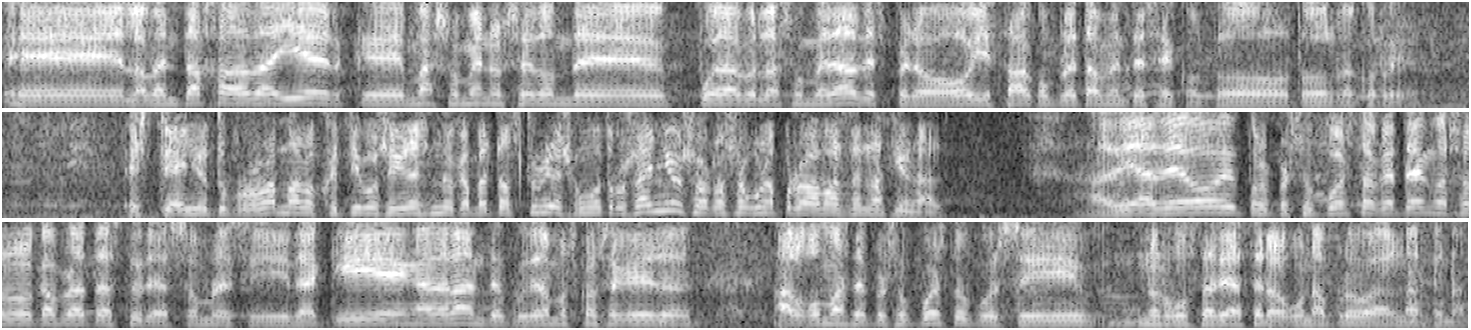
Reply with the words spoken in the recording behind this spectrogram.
Eh, la ventaja de ayer, que más o menos sé dónde puede haber las humedades, pero hoy estaba completamente seco todo, todo el recorrido. Este año tu programa, el objetivo seguirá siendo Campeonato de Asturias como otros años o harás alguna prueba más de Nacional. A día de hoy, por el presupuesto que tengo, solo el Campeonato de Asturias. Hombre, si de aquí en adelante pudiéramos conseguir algo más de presupuesto, pues sí nos gustaría hacer alguna prueba al Nacional.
